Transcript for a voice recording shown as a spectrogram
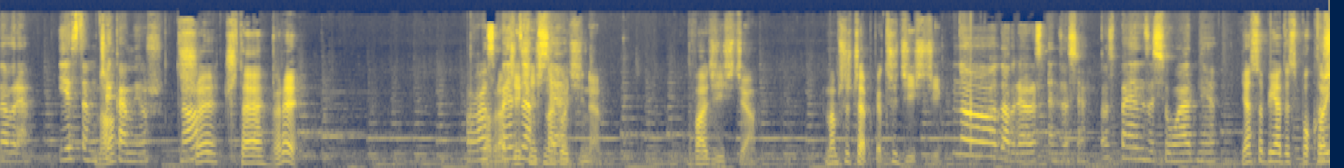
Dobra, jestem, No. czekam już. No. Trzy, cztery. O, Dobra, spędzam 10 się. na godzinę. 20. Mam przyczepkę, 30. No dobra, rozpędza się. Rozpędza się ładnie. Ja sobie jadę spokojnie,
